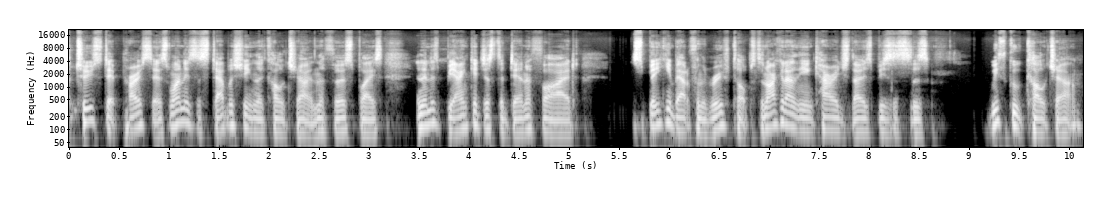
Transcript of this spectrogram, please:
a two step process. One is establishing the culture in the first place. And then as Bianca just identified, speaking about it from the rooftops, then I can only encourage those businesses with good culture.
